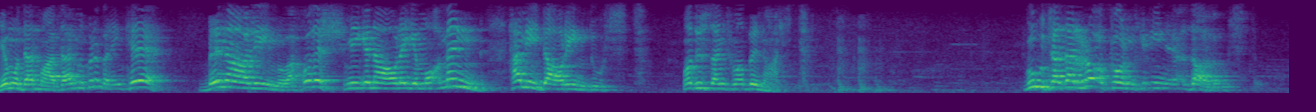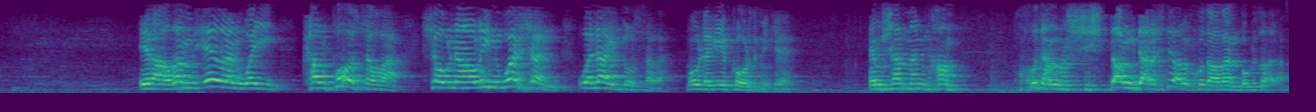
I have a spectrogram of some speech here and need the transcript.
یه مدت معطل می‌کنه برای اینکه بنالیم و خودش میگه ناله مؤمن همی داریم دوست. ما دوست داریم شما بنالید. گو تذرع کن که این اعزاز اوست. ارادم ایران وی کلپوسوا شونالین وشن ولای دوسوا مولوی کرد میگه. امشب من می‌خوام خودم رو ششدانگ در اختیار خداوند بگذارم.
